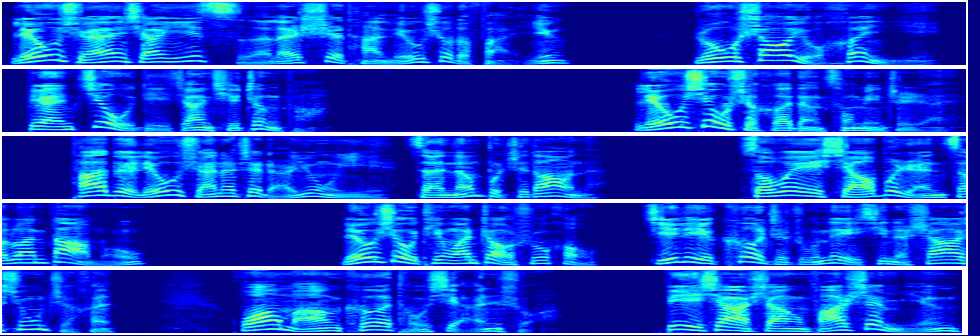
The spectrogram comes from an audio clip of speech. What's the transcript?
刘玄想以此来试探刘秀的反应，如稍有恨意，便就地将其正法。刘秀是何等聪明之人，他对刘玄的这点用意怎能不知道呢？所谓小不忍则乱大谋。刘秀听完诏书后，极力克制住内心的杀兄之恨，慌忙磕头谢恩说。陛下赏罚甚明，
